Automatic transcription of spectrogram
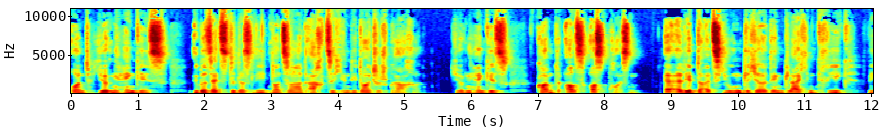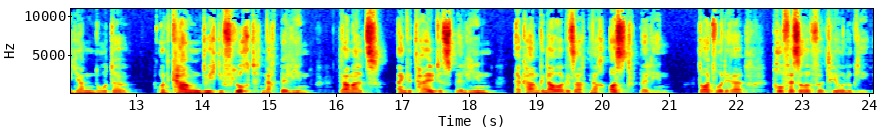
Und Jürgen Henkes übersetzte das Lied 1980 in die deutsche Sprache. Jürgen Henkes kommt aus Ostpreußen. Er erlebte als Jugendlicher den gleichen Krieg wie Jan Nother und kam durch die Flucht nach Berlin, damals ein geteiltes Berlin. Er kam genauer gesagt nach Ostberlin. Dort wurde er Professor für Theologie.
